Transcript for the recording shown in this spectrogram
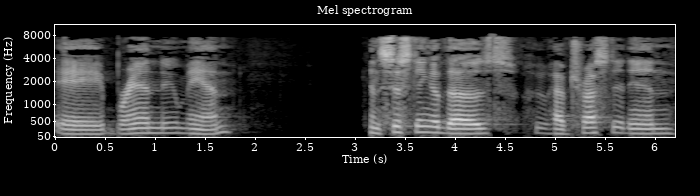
a brand new man consisting of those who have trusted in,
